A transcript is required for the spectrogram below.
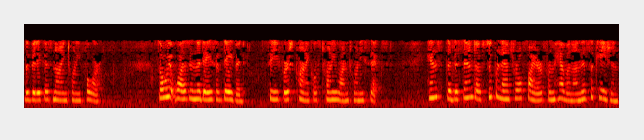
Leviticus 9:24. So it was in the days of David. See 1 Chronicles 21:26. Hence the descent of supernatural fire from heaven on this occasion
